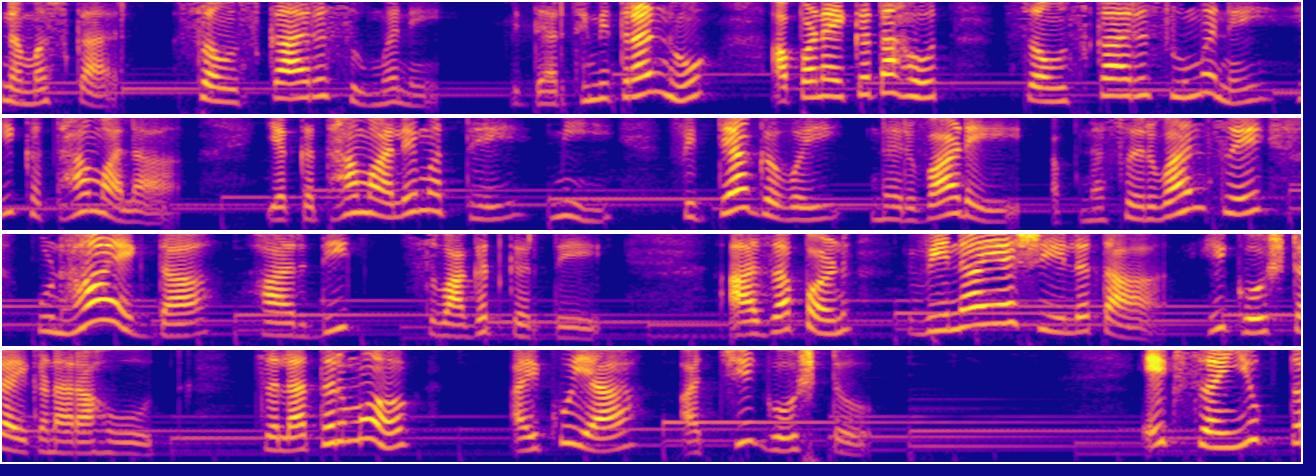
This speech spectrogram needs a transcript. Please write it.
नमस्कार. संस्कार सुमने. विद्यार्थी मित्रांनो आपण ऐकत आहोत संस्कार सुमने ही कथामाला. या कथामालेमध्ये मी विद्या गवई नरवाडे आपणा सर्वांचे पुन्हा एकदा हार्दिक स्वागत करते. आज आपण विनयशीलता ही गोष्ट ऐकणार आहोत. चला तर मग ऐकूया आजची गोष्ट. एक संयुक्त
